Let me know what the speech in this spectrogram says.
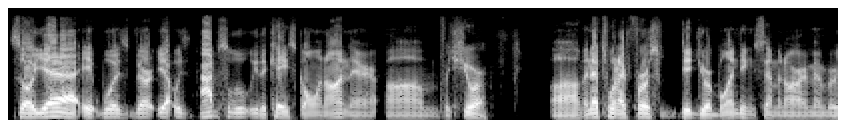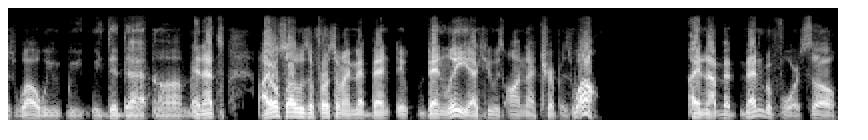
So yeah, it was very. Yeah, it was absolutely the case going on there. Um, for sure. Um, and that's when I first did your blending seminar. I remember as well. We we we did that. Um, and that's. I also was the first time I met Ben. It, ben Lee actually was on that trip as well. I had not met Ben before, so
